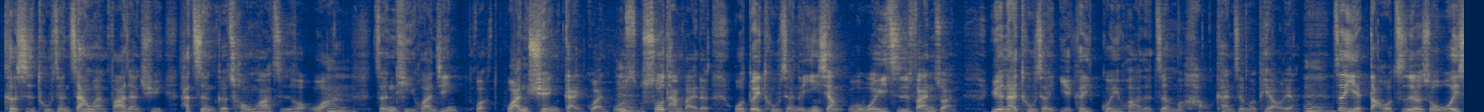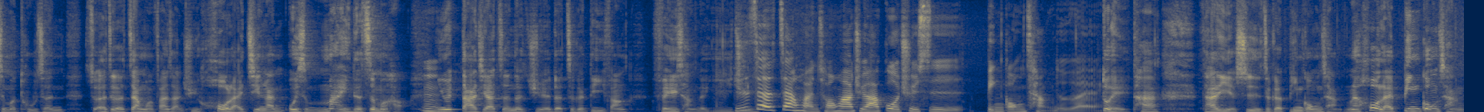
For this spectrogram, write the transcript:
可是土城暂缓发展区，它整个重化之后，哇，整体环境哇完全改观。我说坦白的，我对土城的印象我为之翻转。原来土城也可以规划的这么好看，这么漂亮，嗯，这也导致了说为什么土城呃这个暂缓发展区后来建案为什么卖的这么好？嗯，因为大家真的觉得这个地方非常的宜居。其实这个暂缓从化区它过去是。兵工厂对不对？对，它它也是这个兵工厂。那后来兵工厂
